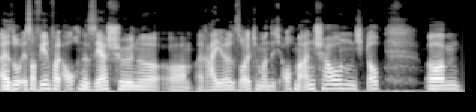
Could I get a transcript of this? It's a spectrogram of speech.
Also ist auf jeden Fall auch eine sehr schöne ähm, Reihe, sollte man sich auch mal anschauen. Und ich glaube, ähm,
